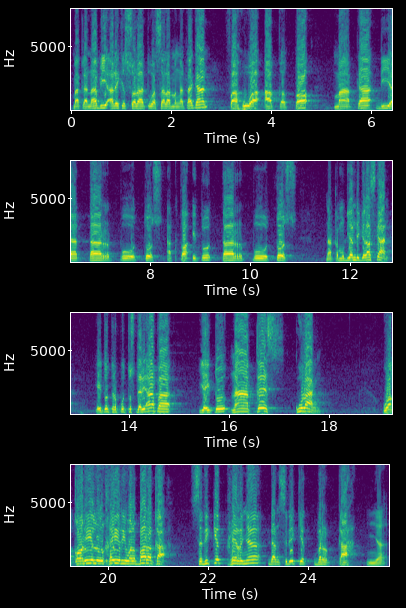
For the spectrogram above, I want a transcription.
maka Nabi alaihi salatu wassalam mengatakan fahuwa aqta' maka dia terputus. Akta itu terputus. Nah, kemudian dijelaskan yaitu terputus dari apa? Yaitu nakis, kurang. Wa qalilul khairi wal barakah. Sedikit khairnya dan sedikit berkahnya.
